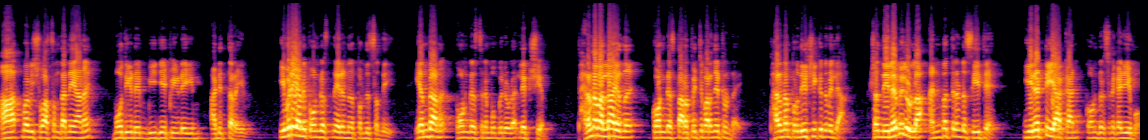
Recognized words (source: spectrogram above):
ആത്മവിശ്വാസം തന്നെയാണ് മോദിയുടെയും ബി ജെ പിയുടെയും അടിത്തറയും. ഇവിടെയാണ് കോൺഗ്രസ് നേരിടുന്ന പ്രതിസന്ധി. എന്താണ് കോൺഗ്രസിന് മുമ്പിലുള്ള ലക്ഷ്യം? ഭരണമല്ല എന്ന് കോൺഗ്രസ് തറപ്പിച്ച് പറഞ്ഞിട്ടുണ്ട്. ഭരണം പ്രതീക്ഷിക്കുന്നുമില്ല. പക്ഷെ നിലവിലുള്ള അൻപത്തിരണ്ട് സീറ്റ് ഇരട്ടിയാക്കാൻ കോൺഗ്രസിന് കഴിയുമോ?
